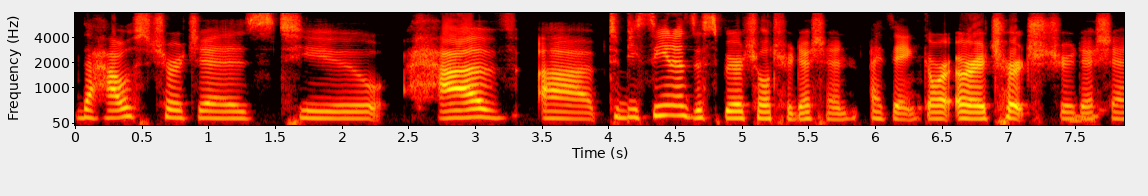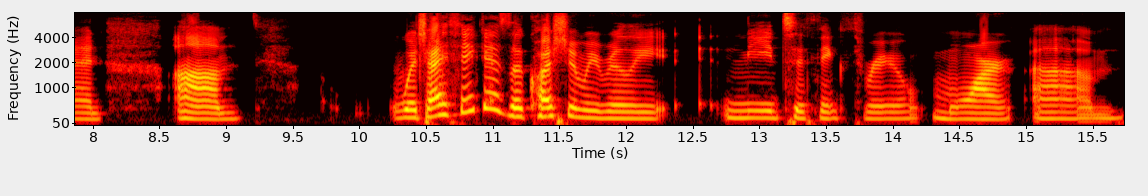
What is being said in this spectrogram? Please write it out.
the house churches to have uh, to be seen as a spiritual tradition, I think, or or a church mm-hmm. tradition. Um, which I think is a question we really need to think through more. Um,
